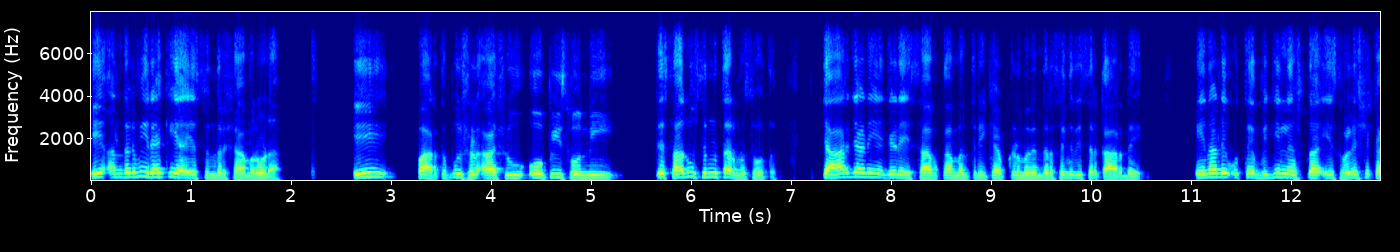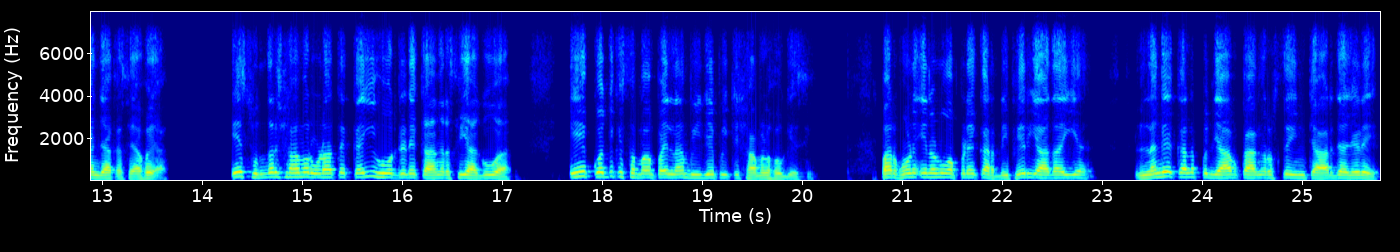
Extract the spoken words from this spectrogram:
ਇਹ ਅੰਦਰ ਵੀ ਰਹਿ ਕੇ ਆਏ ਸੁੰਦਰ ਸ਼ਾਮ ਅਰੋੜਾ। ਇਹ ਭਾਰਤ ਭੂਸ਼ਣ ਆਸ਼ੂ ਓਪੀ ਸੋਨੀ ਤੇ ਸਾਧੂ ਸਿੰਘ ਧਰਮਸੋਤ। ਚਾਰ ਜਾਣੇ ਆ ਜਿਹੜੇ ਸਾਬਕਾ ਮੰਤਰੀ ਕੈਪਟਨ ਅਮਰਿੰਦਰ ਸਿੰਘ ਦੀ ਸਰਕਾਰ ਦੇ। ਇਹਨਾਂ ਦੇ ਉੱਤੇ ਵਿਜੀਲੈਂਸ ਦਾ ਇਸ ਵੇਲੇ ਸ਼ਿਕੰਜਾ ਕੱਸਿਆ ਹੋਇਆ। ਇਹ ਸੁੰਦਰ ਸ਼ਾਮ ਅਰੋੜਾ ਤੇ ਕਈ ਹੋਰ ਜਿਹੜੇ ਕਾਂਗਰਸੀ ਆਗੂ ਆ, ਇਹ ਕੁਝ ਕੁ ਸਮਾਂ ਪਹਿਲਾਂ ਬੀਜੇਪੀ 'ਚ ਸ਼ਾਮਲ ਹੋ ਗਏ ਸੀ। ਪਰ ਹੁਣ ਇਹਨਾਂ ਨੂੰ ਆਪਣੇ ਘਰ ਦੀ ਫੇਰ ਯਾਦ ਆਈ ਹੈ ਲੰਘੇ ਕੱਲ ਪੰਜਾਬ ਕਾਂਗਰਸ ਦੇ ਇੰਚਾਰਜ ਆ ਜਿਹੜੇ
